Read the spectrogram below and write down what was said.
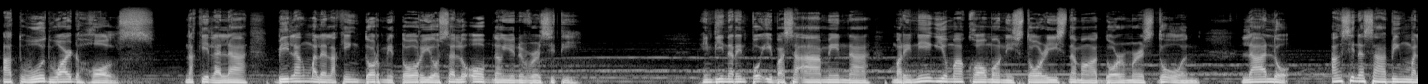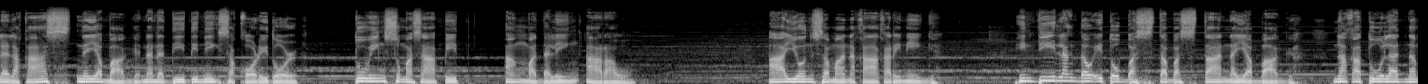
at Woodward Halls na kilala bilang malalaking dormitoryo sa loob ng university. Hindi na rin po iba sa amin na marinig yung mga common stories ng mga dormers doon lalo ang sinasabing malalakas na yabag na nadidinig sa koridor tuwing sumasapit ang madaling araw. Ayon sa mga nakakarinig, hindi lang daw ito basta-basta na yabag na katulad ng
